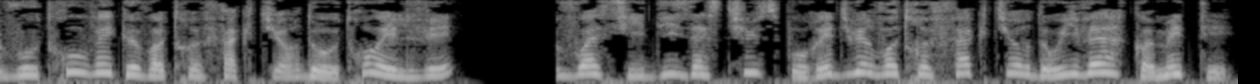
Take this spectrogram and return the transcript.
Vous trouvez que votre facture d'eau trop élevée? Voici 10 astuces pour réduire votre facture d'eau hiver comme été.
